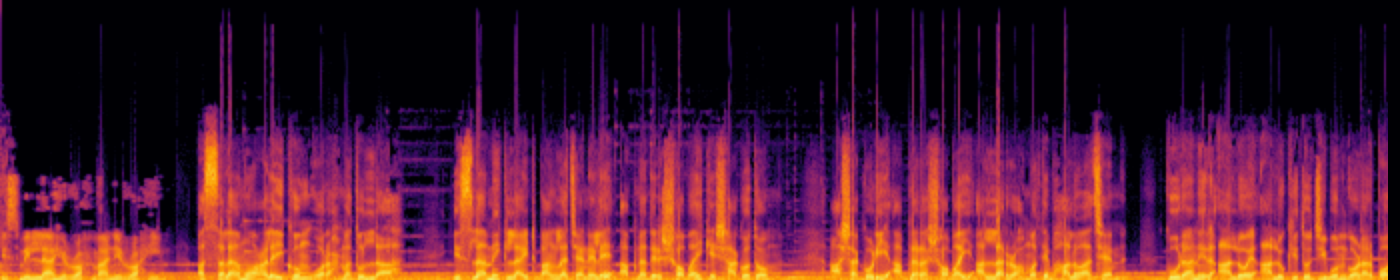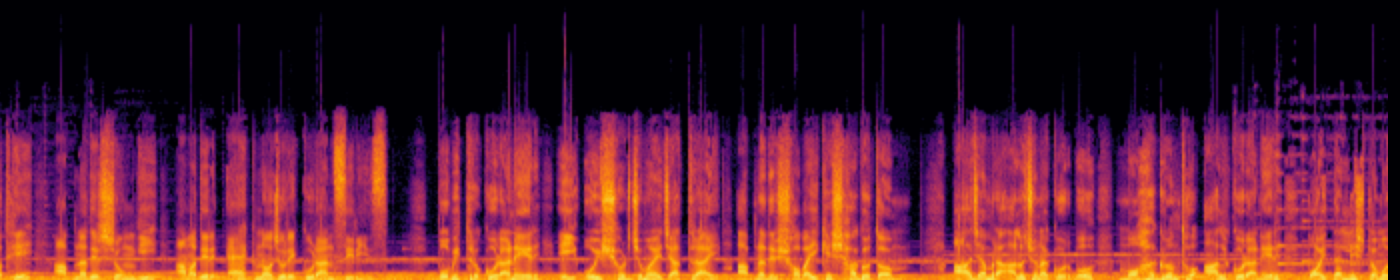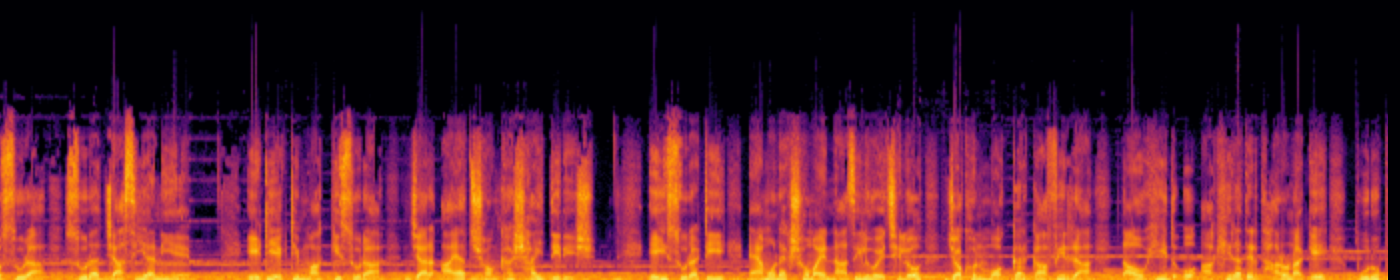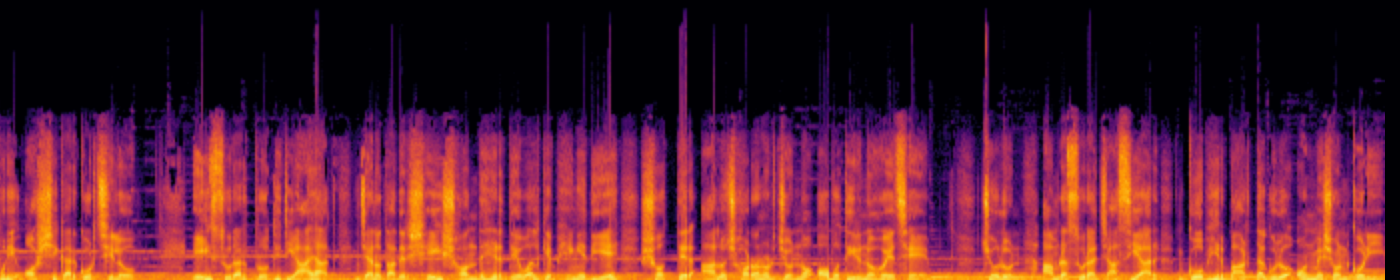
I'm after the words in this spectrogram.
বিসমিল্লাহির রহমানির রহিম। আসসালামু আলাইকুম ওরহমতুল্লাহ। ইসলামিক লাইট বাংলা চ্যানেলে আপনাদের সবাইকে স্বাগতম। আশা করি আপনারা সবাই আল্লাহর রহমতে ভালো আছেন। কোরআনের আলোয় আলোকিত জীবন গড়ার পথে আপনাদের সঙ্গী আমাদের এক নজরে কোরআন সিরিজ। পবিত্র কোরআনের এই ঐশ্বর্যময় যাত্রায় আপনাদের সবাইকে স্বাগতম। আজ আমরা আলোচনা করব মহাগ্রন্থ আল কোরআনের পঁয়তাল্লিশতম সুরা সুরা জাসিয়া নিয়ে। এটি একটি মাক্কি সুরা, যার আয়াত সংখ্যা সাঁত্রিশ এই সুরাটি এমন এক সময় নাজিল হয়েছিল যখন মক্কার কাফিররা তাওহিদ ও আখিরাতের ধারণাকে পুরোপুরি অস্বীকার করছিল। এই সুরার প্রতিটি আয়াত যেন তাদের সেই সন্দেহের দেওয়ালকে ভেঙে দিয়ে সত্যের আলো ছড়ানোর জন্য অবতীর্ণ হয়েছে। চলুন, আমরা সুরা জাসিয়ার গভীর বার্তাগুলো অন্বেষণ করি।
